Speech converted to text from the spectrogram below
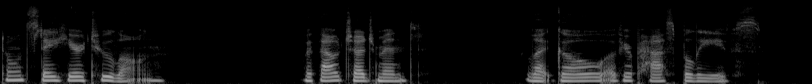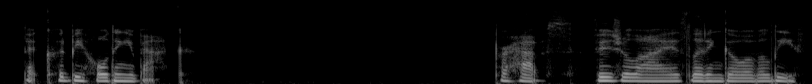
Don't stay here too long. Without judgment, let go of your past beliefs that could be holding you back. Perhaps visualize letting go of a leaf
